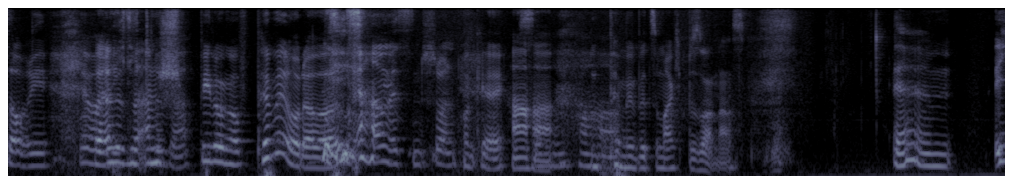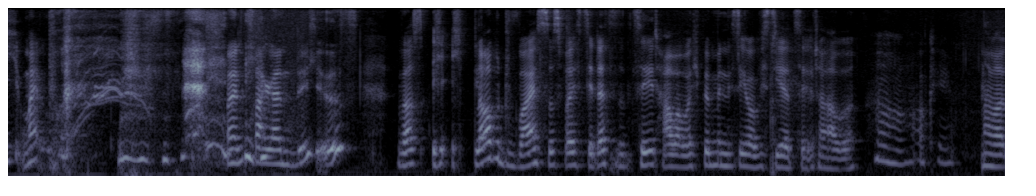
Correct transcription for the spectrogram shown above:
Sorry. Wir War das eine richtig drüber. Anspielung auf Pimmel oder was? Ja, müssen schon. Okay, haha. So, Und haha. Pimmelwitze mag ich besonders. Ähm, ich, mein Fra meine Frage an dich ist, was, ich, ich glaube, du weißt es, weil ich es dir letztens erzählt habe, aber ich bin mir nicht sicher, ob ich es dir erzählt habe. Oh, okay. Aber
